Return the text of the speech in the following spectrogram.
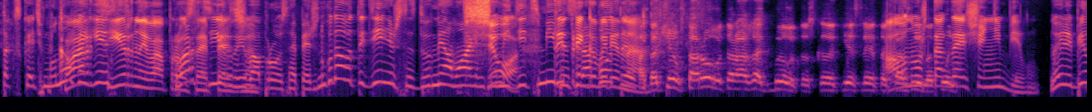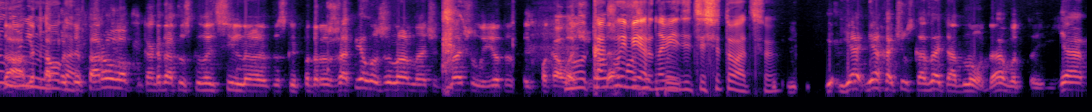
так сказать, много есть. Квартирный вопрос, Квартирный опять же. вопрос, опять же. Ну, куда вот ты денешься с двумя маленькими Всё, детьми ты без приговорена. а работы? зачем второго-то рожать было, так сказать, если это А он, может, тогда кончится? еще не бил. Ну, или бил, Да, но а немного. после второго, когда, так сказать, сильно, так сказать, подразжапела жена, значит, начал ее, так сказать, поколачивать. Ну, как да. вы верно быть. видите ситуацию. Я, я хочу сказать одно, да, вот я,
